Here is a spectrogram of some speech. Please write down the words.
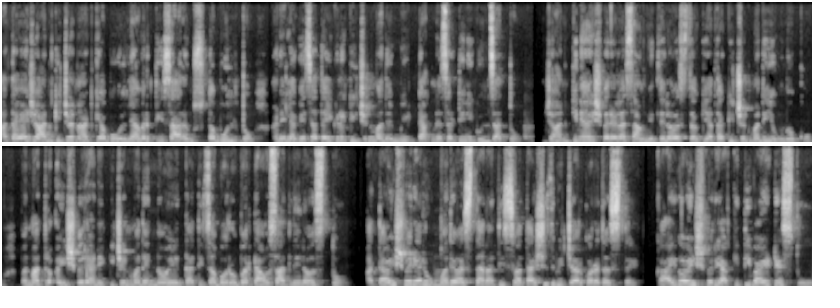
आता या जानकीच्या नाटक्या बोलण्यावरती सारंग सुद्धा बोलतो आणि लगेच आता इकडे किचनमध्ये मीठ टाकण्यासाठी निघून जातो. जानकीने ऐश्वर्याला सांगितलेलं असतं की आता किचनमध्ये येऊ नको पण मात्र ऐश्वर्याने किचनमध्ये न येता तिचा बरोबर डाव साधलेला असतो. आता ऐश्वर्या रूममध्ये असताना ती स्वतःशीच विचार करत असते. काय ग ऐश्वर्या किती वाईट आहेस तू?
